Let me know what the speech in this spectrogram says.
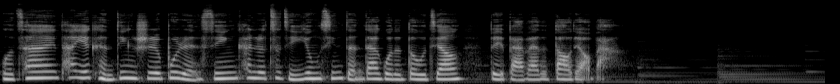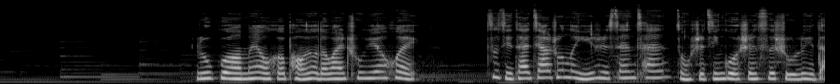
我猜他也肯定是不忍心看着自己用心等待过的豆浆被白白的倒掉吧。如果没有和朋友的外出约会，自己在家中的一日三餐总是经过深思熟虑的。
